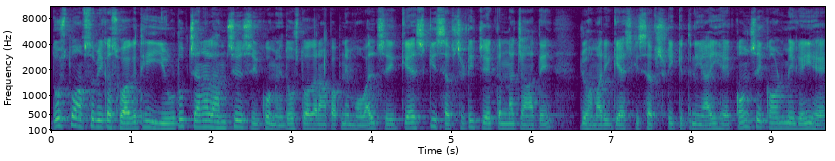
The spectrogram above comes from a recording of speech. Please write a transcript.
दोस्तों, आप सभी का स्वागत है यूट्यूब चैनल हमसे सीखो में। दोस्तों, अगर आप अपने मोबाइल से गैस की सब्सिडी चेक करना चाहते हैं, जो हमारी गैस की सब्सिडी कितनी आई है, कौन से अकाउंट में गई है,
